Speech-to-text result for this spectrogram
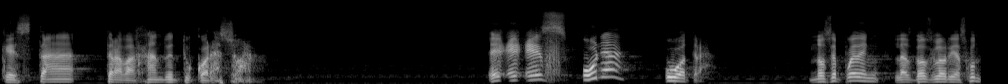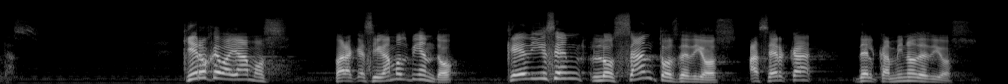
que está trabajando en tu corazón? E, e, ¿Es una u otra? No se pueden las dos glorias juntas. Quiero que vayamos para que sigamos viendo ¿Qué dicen los santos de Dios acerca del camino de Dios?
